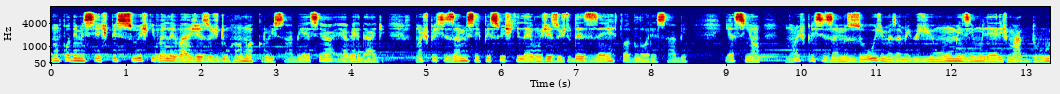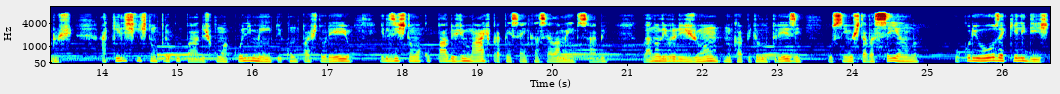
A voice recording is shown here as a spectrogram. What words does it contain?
Não podemos ser as pessoas que vai levar Jesus do ramo à cruz, sabe? Essa é a, é a verdade. Nós precisamos ser pessoas que levam Jesus do deserto à glória, sabe? E assim, ó, nós precisamos hoje, meus amigos, de homens e mulheres maduros. Aqueles que estão preocupados com o acolhimento e com o pastoreio, eles estão ocupados demais para pensar em cancelamento, sabe? Lá no livro de João, no capítulo 13, o Senhor estava ceando o curioso é que ele diz:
